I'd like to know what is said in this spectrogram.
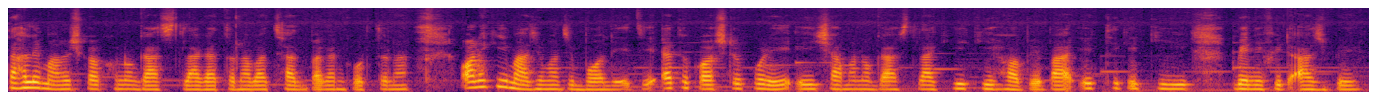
তাহলে মানুষ কখনো গাছ লাগাতো না বা ছাদ বাগান করতো না। অনেকেই মাঝে মাঝে বলে যে, এত কষ্ট করে এই সামান্য গাছ লাগিয়ে কি হবে বা এর থেকে কি বেনিফিট আসবে?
